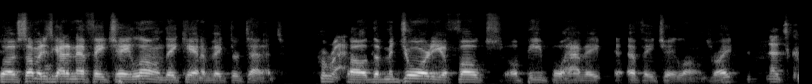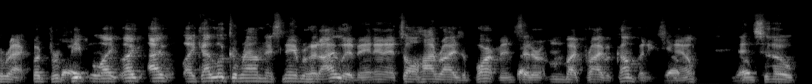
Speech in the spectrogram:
So if somebody's got an FHA loan, they can't evict their tenant. correct. So the majority of folks of people have a FHA loans, right? That's correct. But for Right. people like like I like I look around this neighborhood I live in, and it's all high rise apartments that are owned by private companies. You Yep. know, Yep. and so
